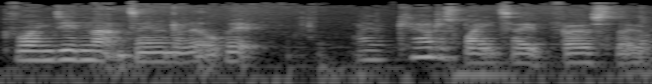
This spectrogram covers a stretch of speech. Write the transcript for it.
Grinding that down a little bit. Okay, I'll just wait out first though.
